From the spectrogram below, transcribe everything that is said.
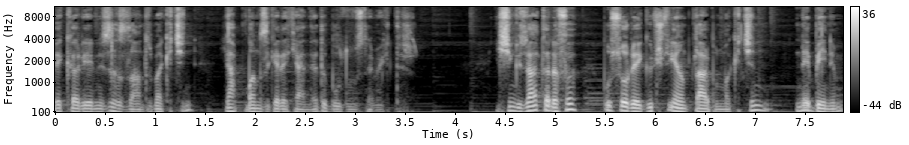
ve kariyerinizi hızlandırmak için yapmanız gerekenleri de buldunuz demektir. İşin güzel tarafı bu soruya güçlü yanıtlar bulmak için ne benim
